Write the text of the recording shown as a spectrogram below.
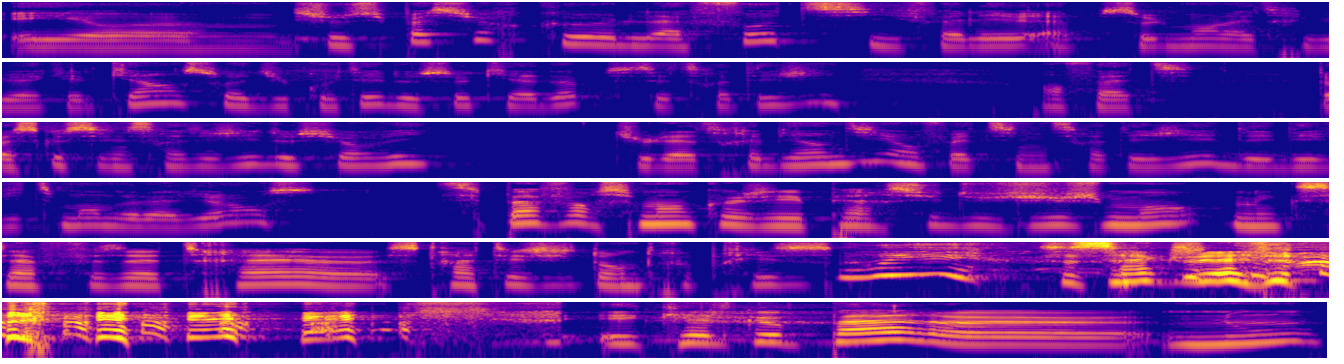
Et euh, je suis pas sûre que la faute, s'il fallait absolument l'attribuer à quelqu'un, soit du côté de ceux qui adoptent cette stratégie, en fait. Parce que c'est une stratégie de survie. Tu l'as très bien dit, en fait, c'est une stratégie d'é- d'évitement de la violence. C'est pas forcément que j'ai perçu du jugement, mais que ça faisait très euh, stratégie d'entreprise. Oui C'est ça que j'ai adoré. Et quelque part, euh, nous,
